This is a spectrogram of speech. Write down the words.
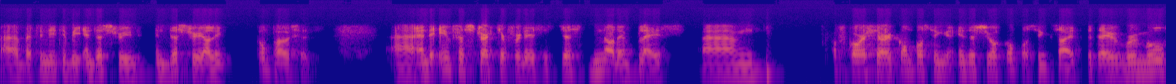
uh, but they need to be industry industrially composted. and the infrastructure for this is just not in place. Um, of course, there are composting industrial composting sites, but they remove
